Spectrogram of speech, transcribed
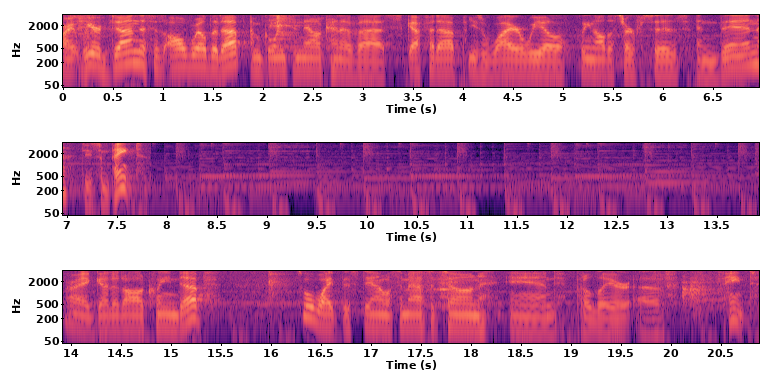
All right, we are done. This is all welded up. I'm going to now kind of uh, scuff it up, use a wire wheel, clean all the surfaces, and then do some paint. All right, got it all cleaned up. So we'll wipe this down with some acetone and put a layer of paint.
